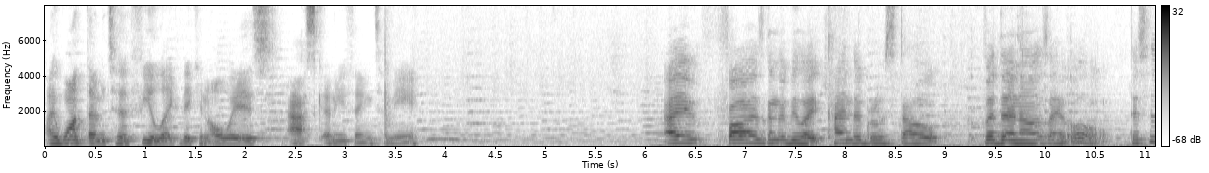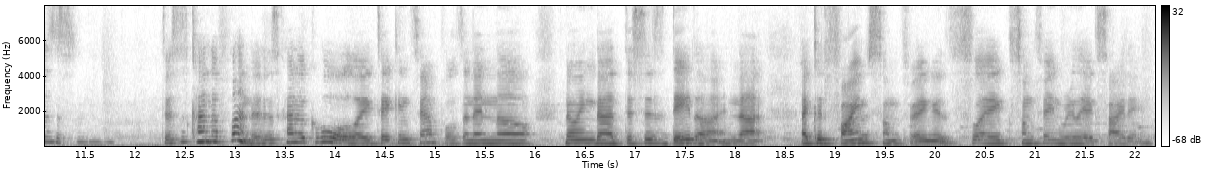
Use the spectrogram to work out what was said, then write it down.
I want them to feel like they can always ask anything to me. I thought I was gonna be like kind of grossed out, but then I was like, oh, this is this is kind of fun. This is kind of cool, like taking samples and then uh, knowing that this is data and that I could find something. It's like something really exciting.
